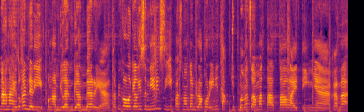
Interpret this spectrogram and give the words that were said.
Nah, nah itu kan dari pengambilan gambar ya. Tapi kalau Kelly sendiri sih pas nonton drakor ini takjub banget sama tata lightingnya karena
